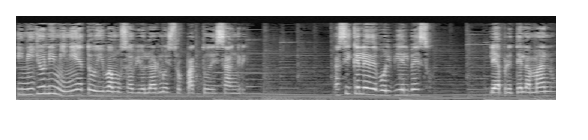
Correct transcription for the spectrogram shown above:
y ni yo ni mi nieto íbamos a violar nuestro pacto de sangre. Así que le devolví el beso, le apreté la mano,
